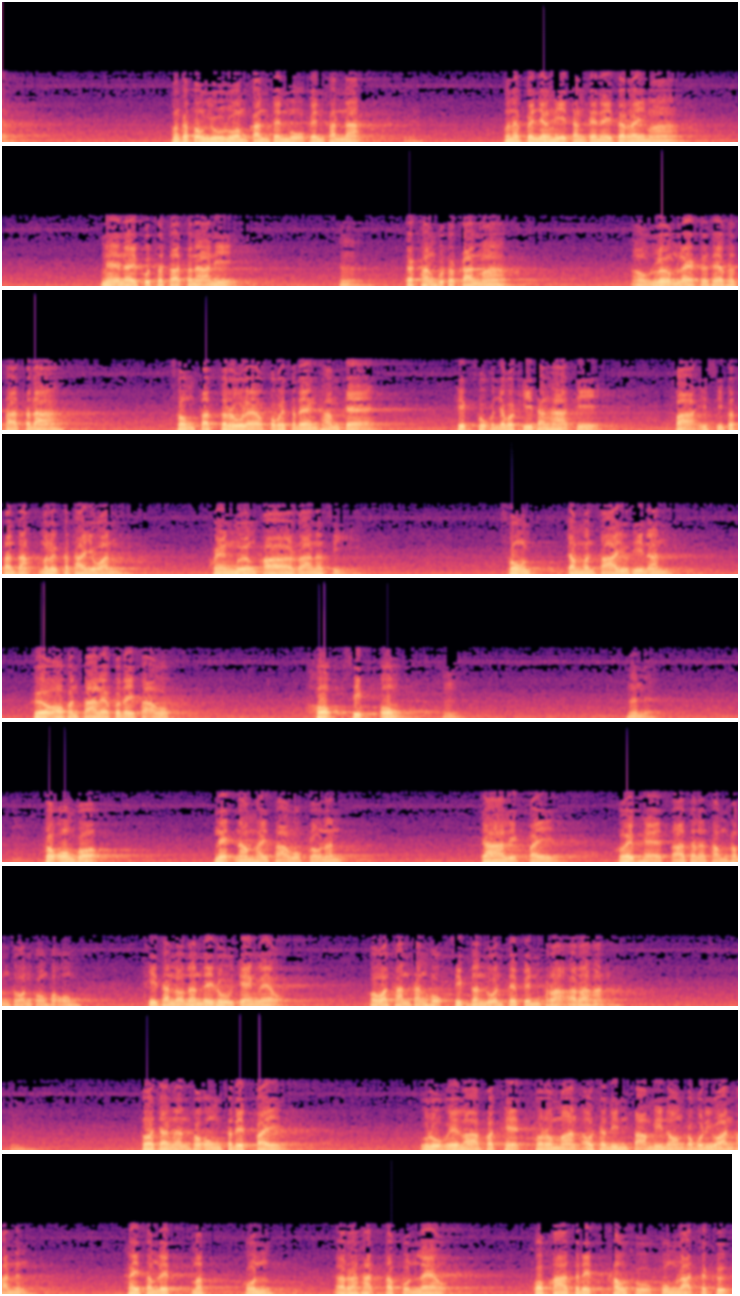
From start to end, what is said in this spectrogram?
มันก็ต้องอยู่รวมกันเป็นหมู่เป็นคณะ มันเป็นอย่างนี้ตั้งแต่ไหนแต่ไรมา แม้ในพุทธศาสนานี่แต่ครั้งพุทธกาลมา เอาเริ่มแรกแท้ๆพระศาสดา ทรงตัดสรู้แล้วก็ไปแสดงธรรมแก่ภิกษุปัญญวคีทั้งห้าที่ฝ่าอิสิปตันตะมฤคทายวัน แขวงเมืองพาราณสี ทรงจำพรรษาอยู่ที่นั้น พื่อออกพรรษาแล้วก็ได้สาวกหกสิบองค์นั่นนะพระองค์ก็แนะนำให้สาวกเหล่านั้น จาริกไปเผยแผ่ศาสนธรรมคำสอนของพระองค์ ที่ท่านเหล่านั้นได้รู้แจ้งแล้ว เพราะว่าท่านทั้งหกสิบนั้นล้วนแต่เป็นพระอรหันต์ ต่อจากนั้นพระองค์เสด็จไป อุรุเวลาประเทศทรมานเอาชดินสามพี่น้องกับบริวารพันหนึ่ง ให้สำเร็จมรรคผลอรหัตตผลแล้ว ก็พาเสด็จเข้าสู่กรุงราชคฤห์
